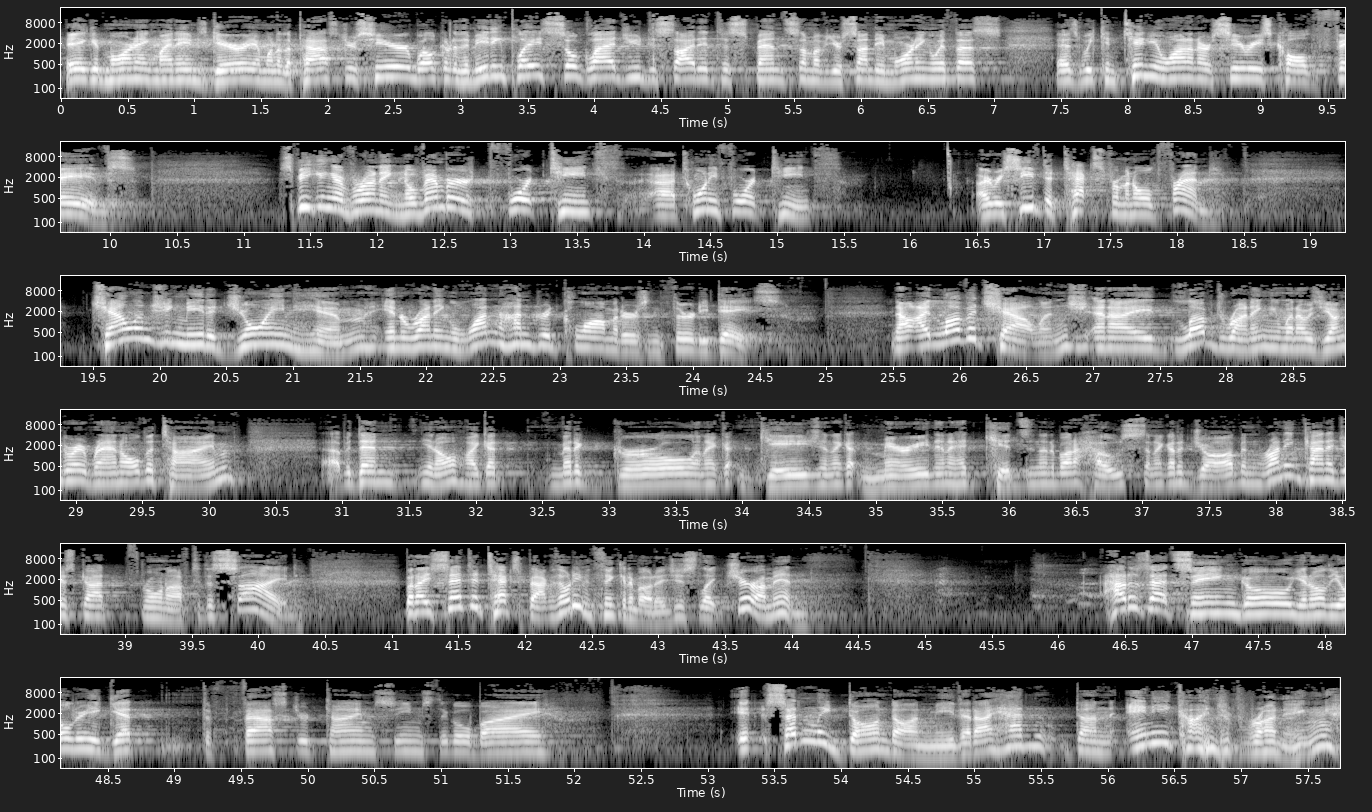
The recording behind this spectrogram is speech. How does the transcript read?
Hey, good morning. My name's Garry. I'm one of the pastors here. Welcome to the meeting place. So glad you decided to spend some of your Sunday morning with us as we continue on in our series called Faves. Speaking of running, November 14th, uh, 2014, I received a text from an old friend challenging me to join him in running 100 kilometers in 30 days. Now, I love a challenge, and I loved running. And When I was younger, I ran all the time. Uh, but then, you know, I got met a girl, and I got engaged, and I got married, and I had kids, and then I bought a house, and I got a job, and running kind of just got thrown off to the side. But I sent a text back without even thinking about it, just like, sure, I'm in. How does that saying go? You know, the older you get, the faster time seems to go by it suddenly dawned on me that I hadn't done any kind of running,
